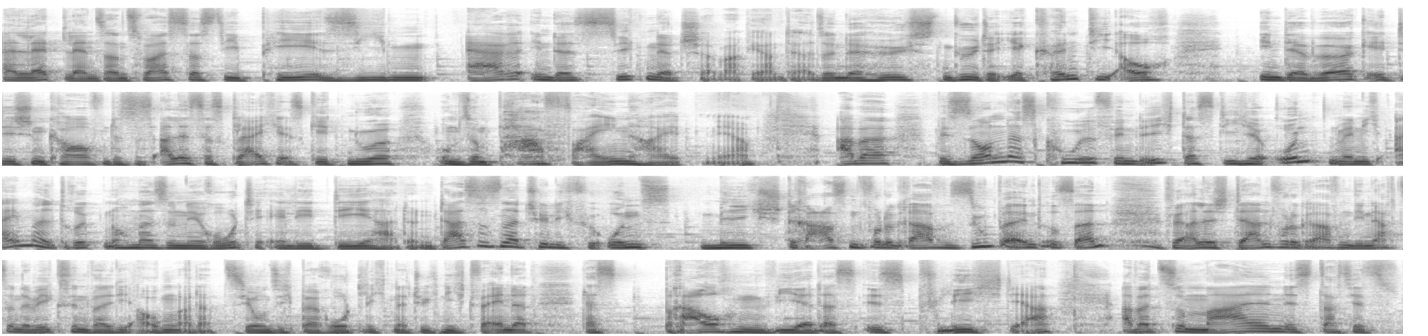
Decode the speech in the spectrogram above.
LED Lenser und zwar ist das die P7R in der Signature-Variante, also in der höchsten Güte. Ihr könnt die auch in der Work Edition kaufen. Das ist alles das gleiche. Es geht nur um so ein paar Feinheiten. Ja. Aber besonders cool finde ich, dass die hier unten, wenn ich einmal drücke, nochmal so eine rote LED hat. Und das ist natürlich für uns Milchstraßenfotografen super interessant. Für alle Sternfotografen, die nachts unterwegs sind, weil die Augenadaption sich bei Rotlicht natürlich nicht verändert. Das brauchen wir. Das ist Pflicht. Ja. Aber zum Malen ist das jetzt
